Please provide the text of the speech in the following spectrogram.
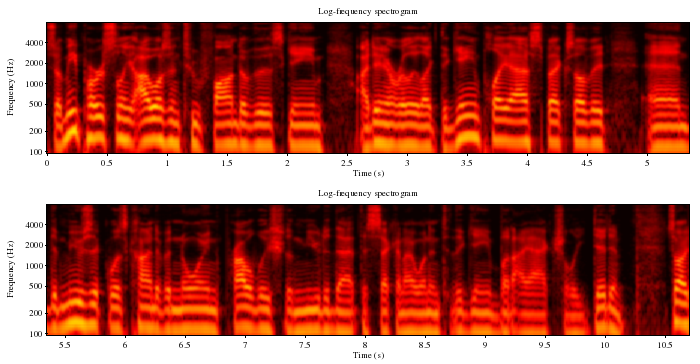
So me personally, I wasn't too fond of this game. I didn't really like the gameplay aspects of it, and the music was kind of annoying. Probably should have muted that the second I went into the game, but I actually didn't. So I,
